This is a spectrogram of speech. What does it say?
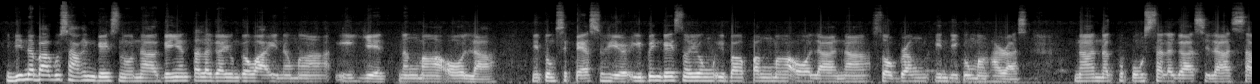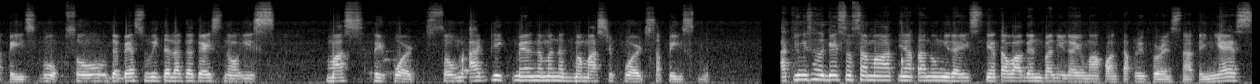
Hindi na bago sa akin guys no na ganyan talaga yung gawain ng mga agent ng mga OLA nitong si Peso here. Even guys no yung iba pang mga OLA na sobrang hindi kong mangharas na nagpo-post talaga sila sa Facebook. So the best way talaga guys no is mass report. So I think meron naman nagma-mass report sa Facebook. At yung isa guys no, sa mga tinatanong nila is tinatawagan ba nila yung mga contact reference natin? Yes,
